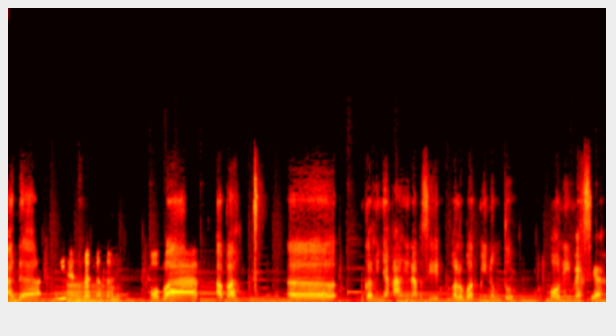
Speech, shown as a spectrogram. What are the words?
ada Ah, obat apa eh bukan minyak angin apa sih kalau buat minum tuh Ponymax ya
